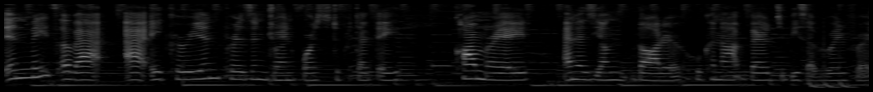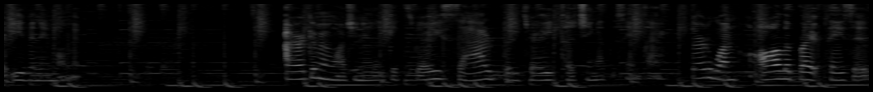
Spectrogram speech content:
inmates of at, at a Korean prison join forces to protect a comrade and his young daughter who cannot bear to be separated for even a moment. Recommend watching it. Like it's very sad, but it's very touching at the same time. Third one, All the Bright Places.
